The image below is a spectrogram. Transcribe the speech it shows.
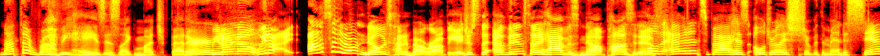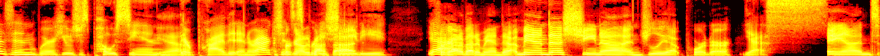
Not that Robbie Hayes is like much better. We don't know. We don't. I- Honestly, I don't know a ton about Robbie. I just the evidence that I have is not positive. Well, the evidence about his old relationship with Amanda Stanton, where he was just posting Yeah. their private interactions, is pretty about that. shady. Yeah. Forgot about Amanda, Amanda, Sheena, and Juliette Porter, Yes. And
